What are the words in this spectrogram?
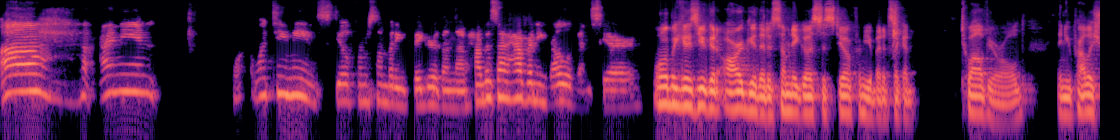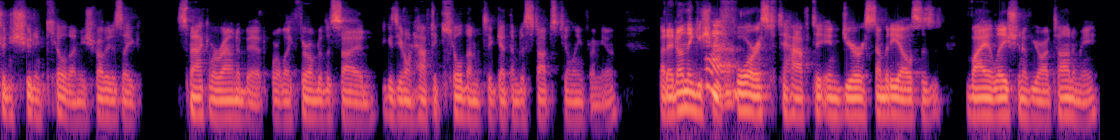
Uh, I mean, what do you mean steal from somebody bigger than them? How does that have any relevance here? Well, because you could argue that if somebody goes to steal from you, but it's like a 12 year old, then you probably shouldn't shoot and kill them. You should probably just like smack them around a bit or like throw them to the side because you don't have to kill them to get them to stop stealing from you. But I don't think you should yeah. be forced to have to endure somebody else's violation of your autonomy.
